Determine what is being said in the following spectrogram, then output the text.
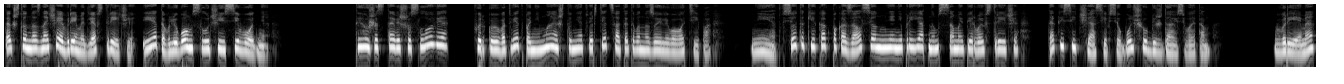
Так что назначай время для встречи, и это в любом случае сегодня. Ты уже ставишь условия? Фыркаю в ответ, понимая, что не отвертеться от этого назойливого типа. Нет, все таки как показался он мне неприятным с самой первой встречи, так и сейчас я все больше убеждаюсь в этом. Время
